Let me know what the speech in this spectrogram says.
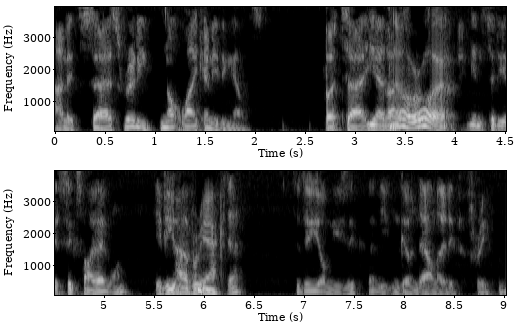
and it's uh, it's really not like anything else. But uh, yeah, that's, Oh, right. the thing, Insidious 6581. If you have Reaktor to do your music, then you can go and download it for free from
